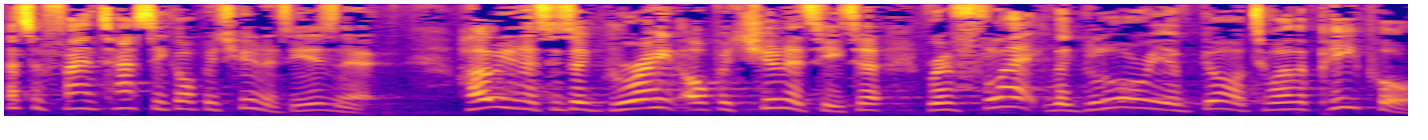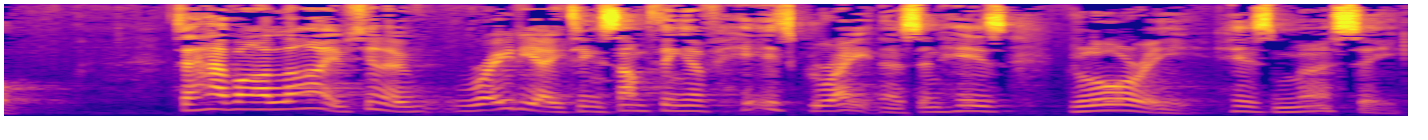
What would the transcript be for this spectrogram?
That's a fantastic opportunity, isn't it? Holiness is a great opportunity to reflect the glory of God to other people. To have our lives, you know, radiating something of His greatness and His glory, His mercy.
